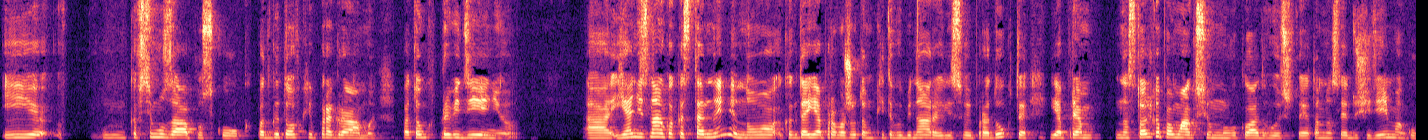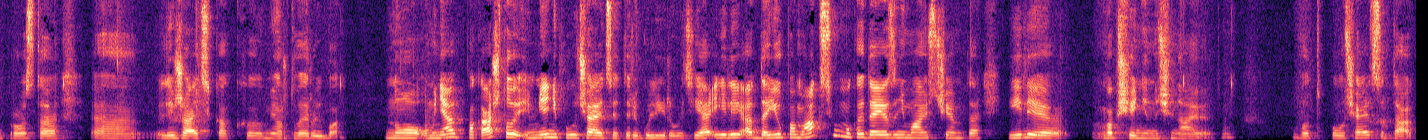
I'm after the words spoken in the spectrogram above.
и ко всему запуску, к подготовке программы, потом к проведению. А, я не знаю, как остальные, но когда я провожу там какие-то вебинары или свои продукты, я прям настолько по максимуму выкладываю, что я там на следующий день могу просто э, лежать как мертвая рыба но у меня пока что и мне не получается это регулировать. Я или отдаю по максимуму, когда я занимаюсь чем-то, или вообще не начинаю это. Вот получается так.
